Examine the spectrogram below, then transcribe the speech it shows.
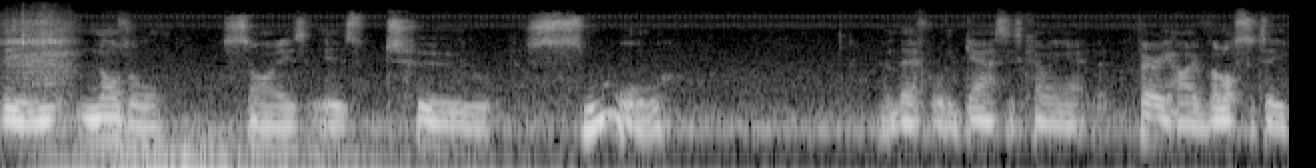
the nozzle size is too small, and therefore the gas is coming out at very high velocity,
